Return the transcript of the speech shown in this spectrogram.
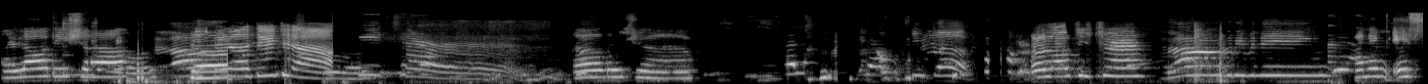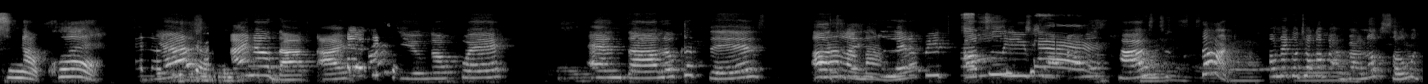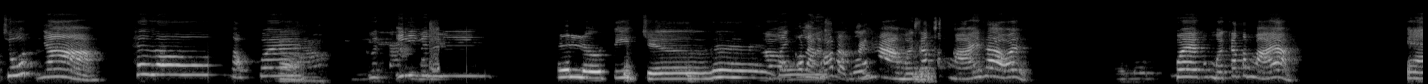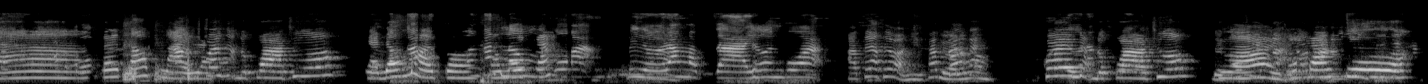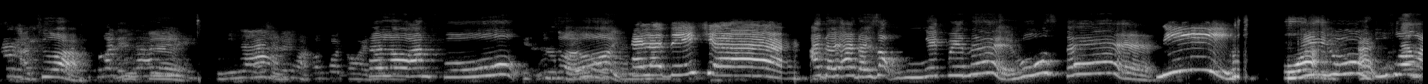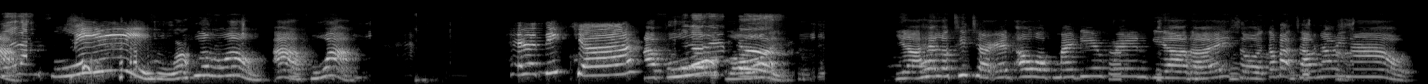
Hello teacher. Hello teacher. Hello teacher. Teacher. Hello teacher. Hello, good evening. My name is Ngọc Khuê. Yes, I know that. I met you, Ngọc Khuê. And uh, look at this. Uh, today is a little bit early for our class to start. Hôm nay cô cho các bạn vào lớp sớm một chút nha. Hello, Ngọc Khuê. Good evening. Hello teacher. Rồi, có làm ôi, hot à cô? Khánh Hà mới cắt tóc mái sao ấy? Khuê cũng mới cắt tóc mái à? Dạ, cái tóc này là Khuê nhận được quà chưa? dạ đúng rồi cô. Cắt rồi cô ạ. Bây giờ đang mọc dài hơn cô ạ. À thế à, thế bảo nhìn khác khác ấy. Khuê nhận được quà chưa? Để cô lại cắt đơn con chưa? À chưa à? Ok. Hello An Phú. Ôi giời ơi. Hello teacher. Ai đấy ai đấy giọng nghe quen thế? Who's there? Đi Phú, À, Phú Phương à? Phú. Phú Phương đúng không? À Phú à? Hello teacher. À Phú rồi. Yeah, hello teacher and all of my dear friend kìa đấy. Rồi các bạn chào nhau đi nào.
